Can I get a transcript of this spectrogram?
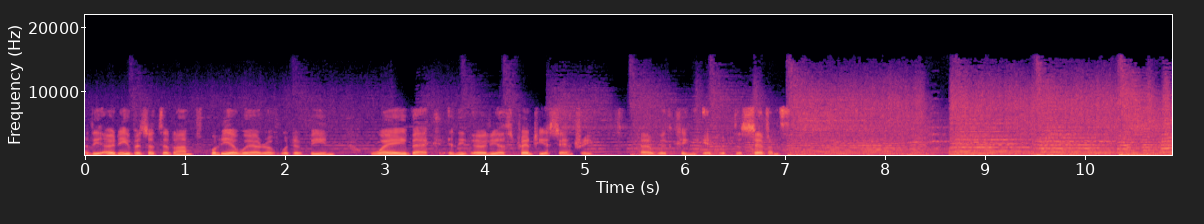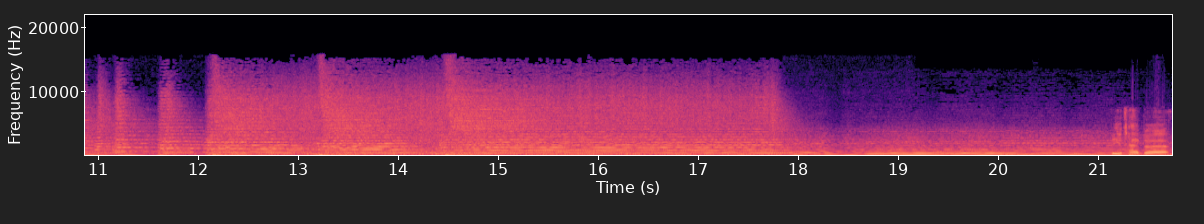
The only visit that I'm fully aware of would have been way back in the earlier 20th century uh, with King Edward VII. We've had a,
